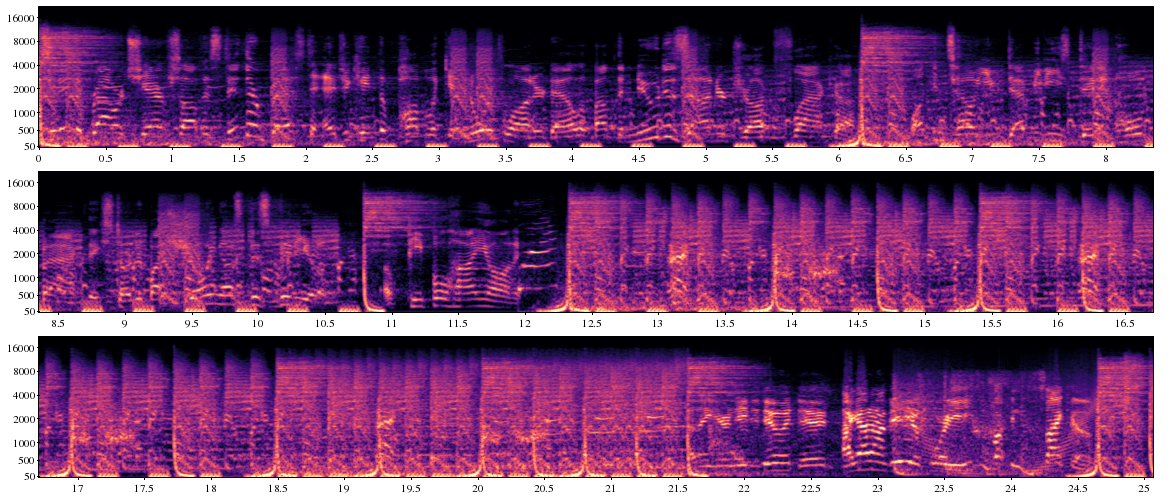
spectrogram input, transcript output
Today, the Broward Sheriff's Office did their best to educate the public in North Lauderdale about the new designer drug flakka. Well, I can tell you, deputies didn't hold back. They started by showing us this video of people high on it. Hey! Need to do it, dude. I got it on video for you. He's a fucking psycho.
